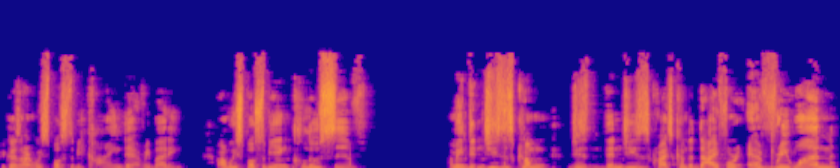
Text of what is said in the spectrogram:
Because aren't we supposed to be kind to everybody? Aren't we supposed to be inclusive? I mean, didn't Jesus come, didn't Jesus Christ come to die for everyone?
